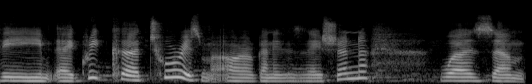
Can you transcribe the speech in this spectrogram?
the uh, Greek uh, tourism organization was um,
